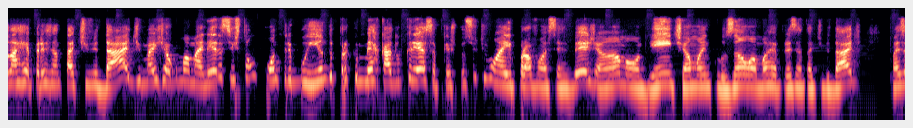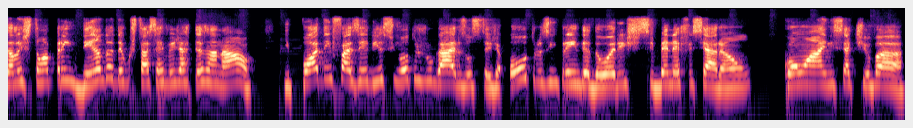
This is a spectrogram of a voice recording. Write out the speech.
na representatividade, mas de alguma maneira vocês estão contribuindo para que o mercado cresça, porque as pessoas que vão aí provam a cerveja, amam o ambiente, amam a inclusão, amam a representatividade, mas elas estão aprendendo a degustar cerveja artesanal e podem fazer isso em outros lugares, ou seja, outros empreendedores se beneficiarão com a iniciativa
